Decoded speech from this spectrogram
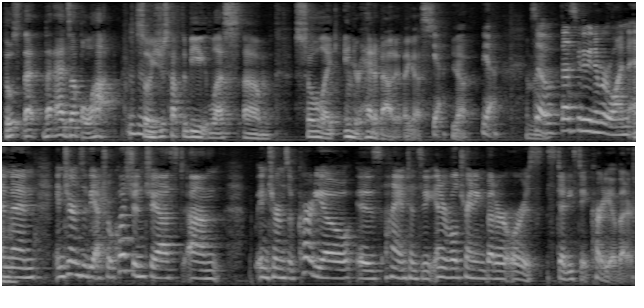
those that that adds up a lot. Mm-hmm. So you just have to be less um so like in your head about it, I guess. Yeah. Yeah. Yeah. So that's going to be number one. And then in terms of the actual question she asked, um, in terms of cardio, is high intensity interval training better or is steady state cardio better?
